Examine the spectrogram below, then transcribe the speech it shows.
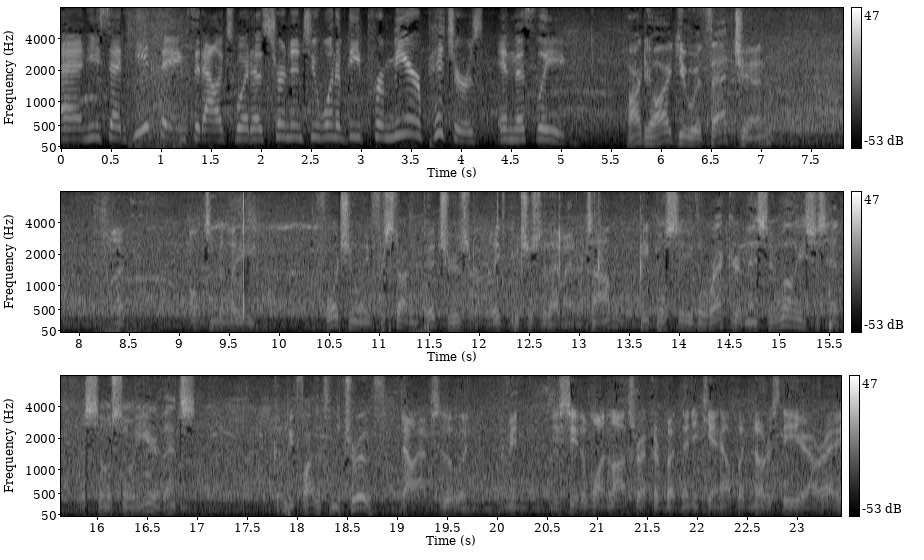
And he said he thinks that Alex Wood has turned into one of the premier pitchers in this league. Hard to argue with that, Jen. But ultimately, fortunately for starting pitchers, or relief pitchers for that matter, Tom, people see the record and they say, well, he's just had a so-so year. That's couldn't be farther from the truth. No, absolutely. I mean, you see the one loss record, but then you can't help but notice the ERA.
